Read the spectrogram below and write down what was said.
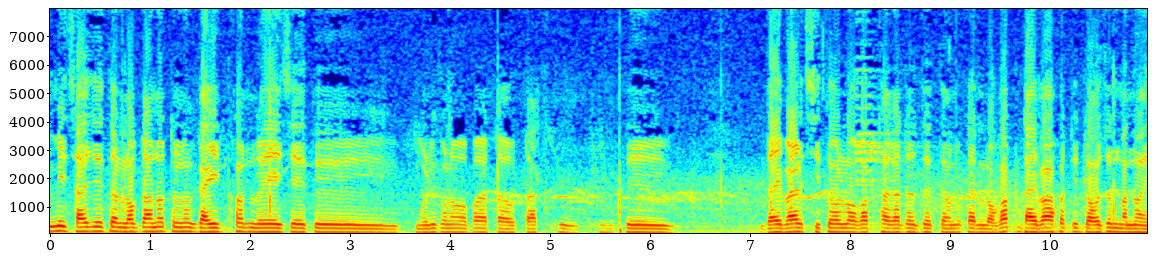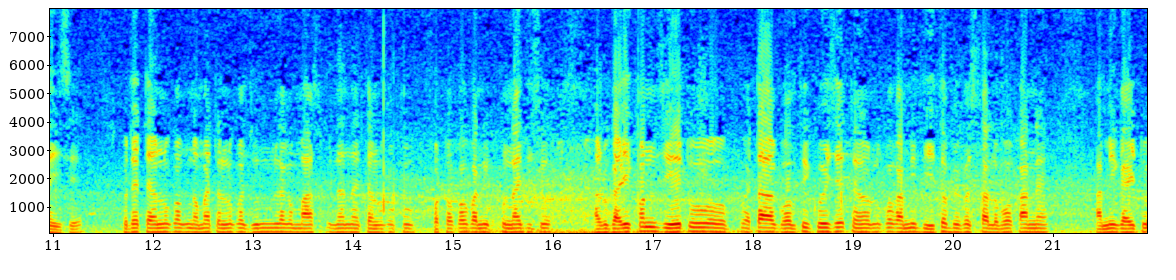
আমি চাইছোঁ এতিয়া লকডাউনত তেওঁলোক গাড়ীখন লৈ আহিছে এইটো মৰিকলমৰ পৰা তাত ড্ৰাইভাৰ ছিটৰ লগত থকাটো তেওঁলোকে লগত ড্ৰাইভাৰৰ সৈতে দহজন মানুহ আহিছে। গতিকে তেওঁলোকক নমাই তেওঁলোকৰ যোনবিলাকে মাছ পিন্ধা নাই তেওঁলোককো সতৰ্ক বাণী শুনাই দিছোঁ। আৰু গাড়ীখন যিহেতু এটা গল্টি কৰিছে তেওঁলোকক আমি বিহিত ব্যৱস্থা ল'বৰ কাৰণে আমি গাড়ীটো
